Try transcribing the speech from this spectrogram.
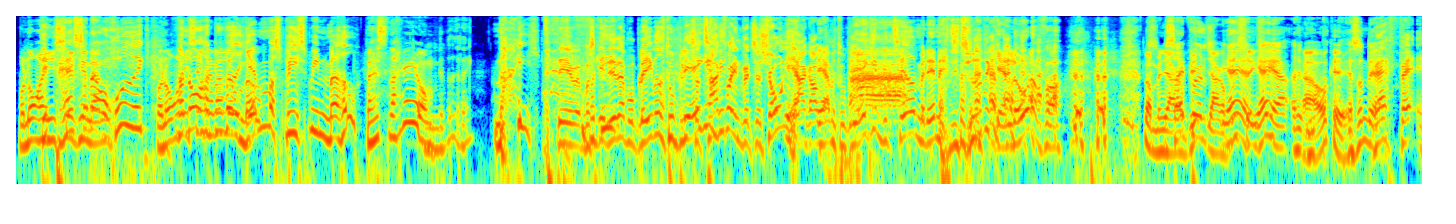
Hvornår Det passer da overhovedet ikke. Hvornår Hvornår har du været hjemme og spist min mad? Hvad snakker I om? Det ved jeg da ikke. Nej. Det er måske Fordi det, der er problemet. Du bliver så ikke tak invi- for invitationen, Ja, Jacob. ja, men du bliver ikke inviteret med den attitude, det kan jeg love dig for. Nå, men Jacob, vi, Sideburns- Jacob, ja, vi ses, ja, ja, ikke? Ja, okay. Ja, sådan der. Hvad, fa-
